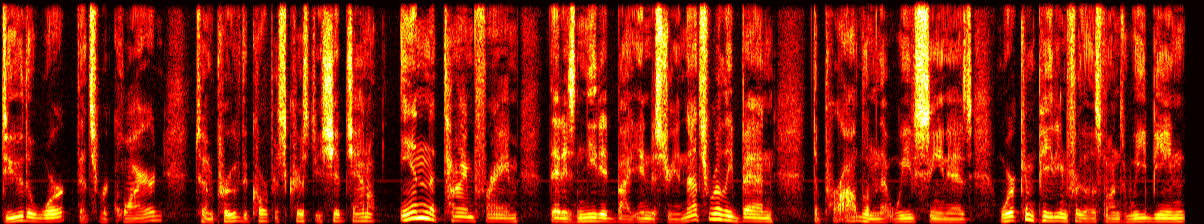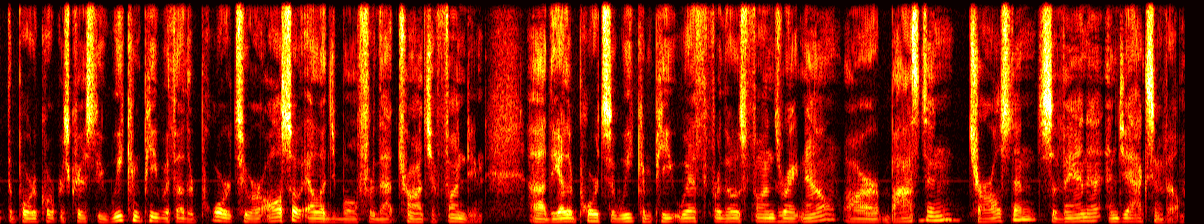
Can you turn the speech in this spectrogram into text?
do the work that's required to improve the Corpus Christi ship channel in the time frame that is needed by industry. And that's really been the problem that we've seen is we're competing for those funds, we being the Port of Corpus Christi. We compete with other ports who are also eligible for that tranche of funding. Uh, the other ports that we compete with for those funds right now are Boston, Charleston, Savannah, and Jacksonville.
